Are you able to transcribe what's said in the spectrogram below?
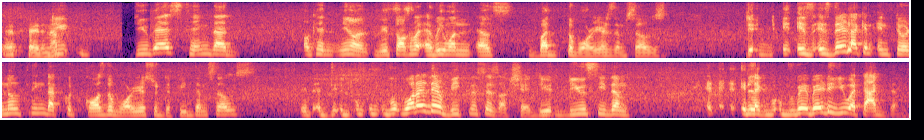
That's fair do enough. you, do you guys think that okay you know we've talked about everyone else but the warriors themselves do, is is there like an internal thing that could cause the warriors to defeat themselves? What are their weaknesses akshay? Do you do you see them like where, where do you attack them?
